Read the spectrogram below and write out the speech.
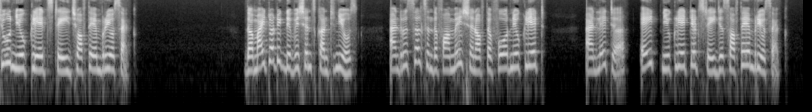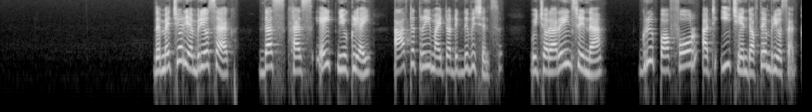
two nucleate stage of the embryo sac. The mitotic divisions continues and results in the formation of the four nucleate and later eight nucleated stages of the embryo sac. The mature embryo sac thus has eight nuclei after three mitotic divisions which are arranged in a group of four at each end of the embryo sac.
